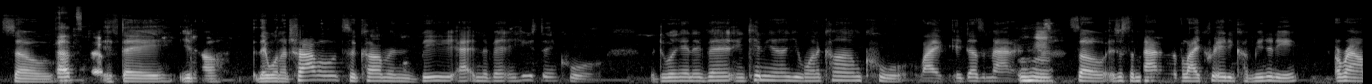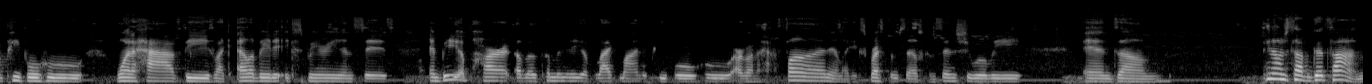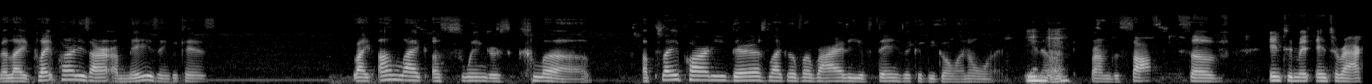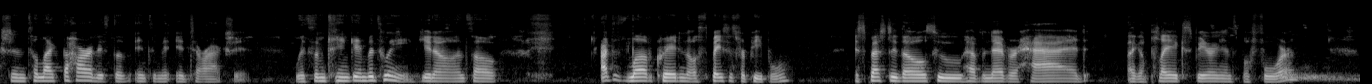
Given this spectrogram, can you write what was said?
so That's dope. if they you know they want to travel to come and be at an event in houston cool. We're doing an event in kenya you want to come cool. Like it doesn't matter. Mhm. so it's just a matter of like creating community around people who want to have these like elevated experiences and be a part of a community of like-minded people who are going to have fun and like express themselves consensually and um you know just have a good time. But like play parties are amazing because like unlike a swingers club a play party there's like a variety of things that could be going on you know Mhm. from the softest of intimate interaction to like the hardest of intimate interaction with some kink in between you know and so i just love creating those spaces for people especially those who have never had like a play experience before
